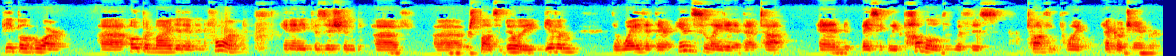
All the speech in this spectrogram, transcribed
people who are uh, open minded and informed in any position of uh, responsibility, given the way that they're insulated at that top and basically pummeled with this talking point echo chamber.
